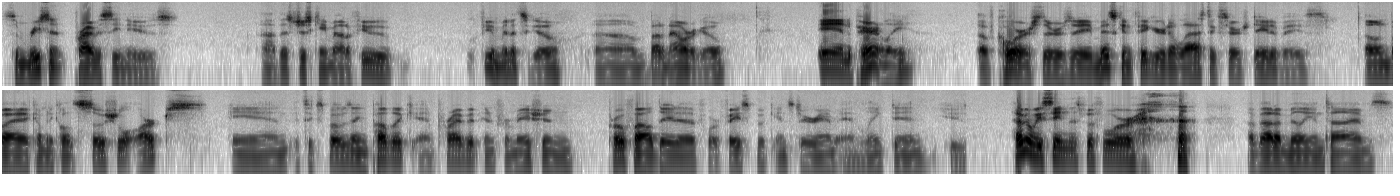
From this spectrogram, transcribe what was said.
Some recent privacy news. Uh, this just came out a few a few minutes ago, um, about an hour ago, and apparently, of course, there's a misconfigured Elasticsearch database owned by a company called SocialArks, and it's exposing public and private information profile data for Facebook, Instagram, and LinkedIn users. Haven't we seen this before? About a million times.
